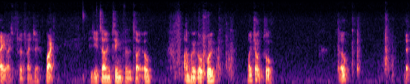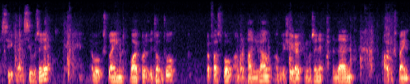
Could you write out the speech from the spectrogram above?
Hey guys, Plum Fencer. Right, is your turn team for the title? I'm going to go through my junk drawer. So, let's see, let's see what's in it. I will explain why I put it the junk drawer. But first of all, I'm going to pan you down. I'm going to show you everything what's in it, and then I'll explain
